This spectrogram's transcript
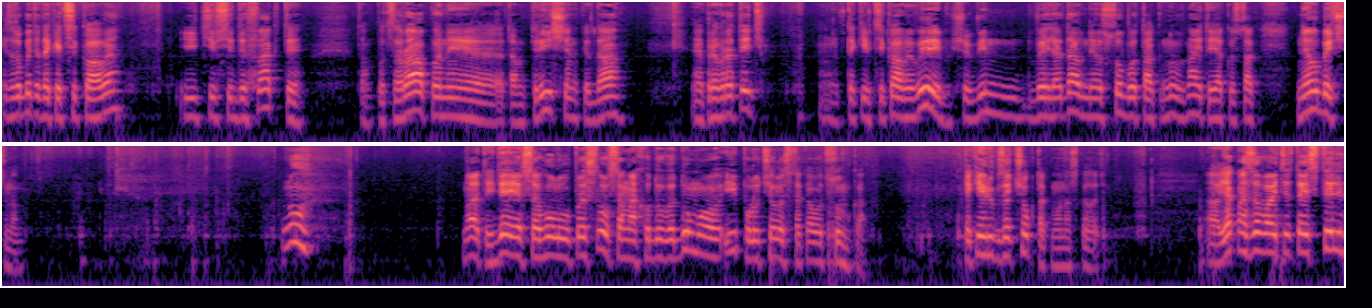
зробити таке цікаве. І ці всі дефекти, там поцарапини, там тріщинки, да, е, превратить в такий цікавий виріб, щоб він виглядав не особо так, ну, знаєте, якось так необично. Ну, знаєте, ідея все в голову прийшло, все на ходу видумував, і вийшла така от сумка. Такий рюкзачок, так можна сказати. Як називається цей стиль,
